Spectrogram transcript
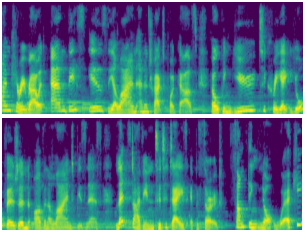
I'm Kerry Rowett, and this is the Align and Attract podcast, helping you to create your version of an aligned business. Let's dive into today's episode. Something not working?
